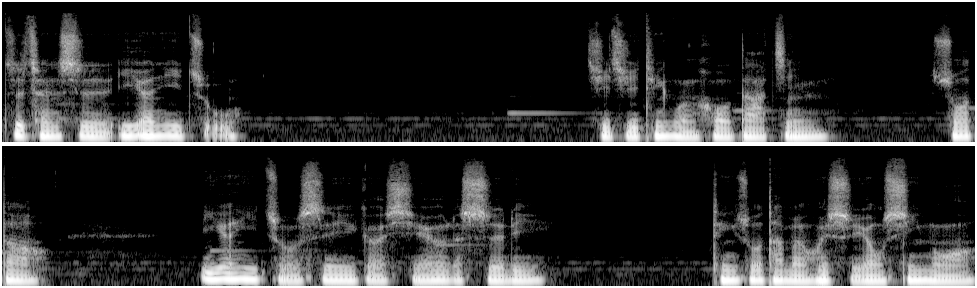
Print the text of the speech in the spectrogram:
自称是伊恩一族。琪琪听闻后大惊，说道：“伊恩一族是一个邪恶的势力，听说他们会使用心魔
